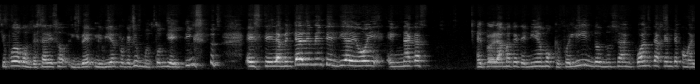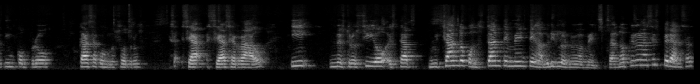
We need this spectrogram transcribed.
Yo puedo contestar eso, Livier, porque es un montón de ITINs. Este, lamentablemente, el día de hoy en NACAS, el programa que teníamos, que fue lindo, no saben cuánta gente con ITIN compró casa con nosotros, se ha, se ha cerrado y nuestro CEO está luchando constantemente en abrirlo nuevamente. O sea, no pierdan las esperanzas.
